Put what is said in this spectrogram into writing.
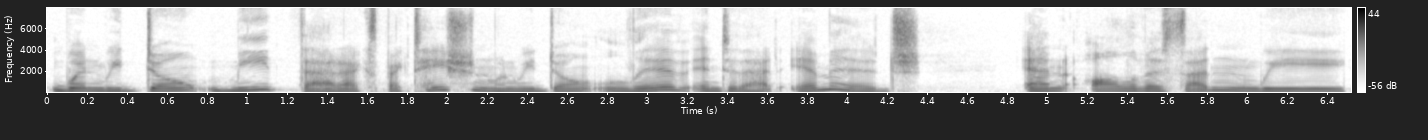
when we don't meet that expectation, when we don't live into that image, and all of a sudden we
